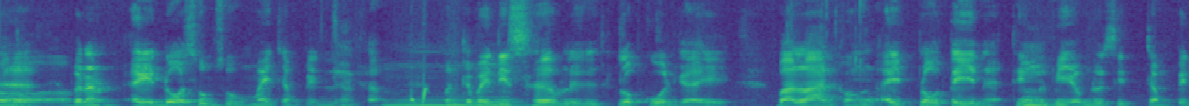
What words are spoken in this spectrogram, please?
นะฮะโอ้เพราะฉะนั้นไอ้โดสสูงๆไม่จำเป็นเลยครับอืมันจะไปดิสเทิร์บหรือรบกวนกับไอ้บาลานซ์ของไอ้โปรตีนเนี่ยที่มันมีอนุสิตจำเป็น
